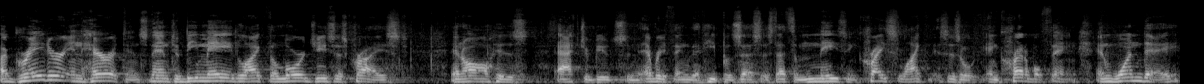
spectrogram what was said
a greater inheritance than to be made like the Lord Jesus Christ in all his attributes and everything that he possesses. That's amazing. Christ likeness is an incredible thing. And one day,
